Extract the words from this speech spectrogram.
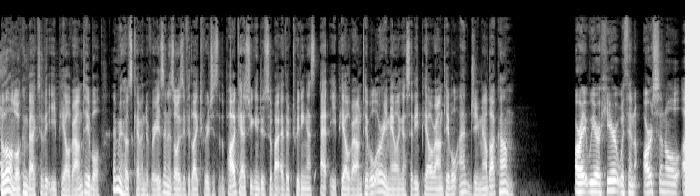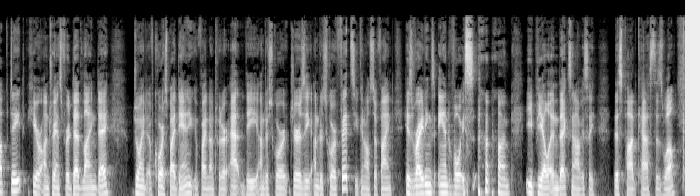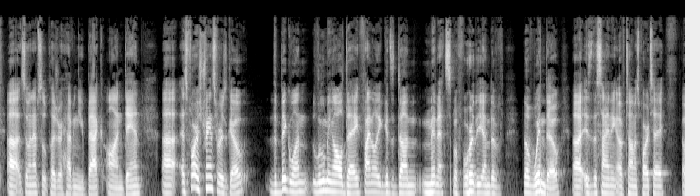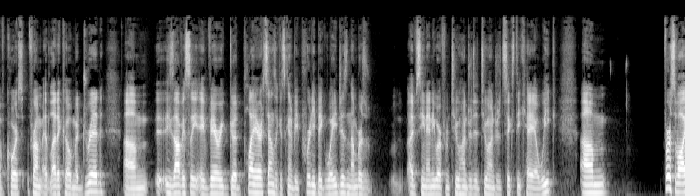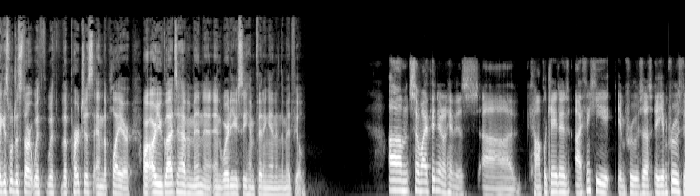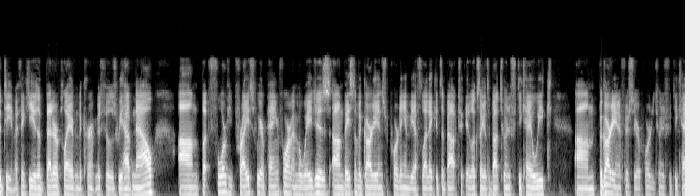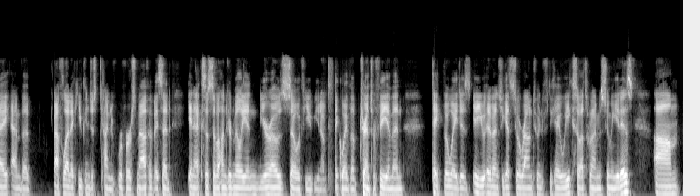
Hello and welcome back to the EPL Roundtable. I'm your host, Kevin DeVries, and as always, if you'd like to reach us at the podcast, you can do so by either tweeting us at EPL Roundtable or emailing us at EPLRoundtable at gmail.com. All right, we are here with an Arsenal update here on transfer deadline day. Joined, of course, by Dan. You can find on Twitter at the underscore jersey underscore fits. You can also find his writings and voice on EPL Index and obviously this podcast as well. Uh, so, an absolute pleasure having you back on, Dan. Uh, as far as transfers go, the big one looming all day finally gets done minutes before the end of the window uh, is the signing of Thomas Partey, of course, from Atletico Madrid. Um, he's obviously a very good player. It sounds like it's going to be pretty big wages. Numbers I've seen anywhere from 200 to 260k a week. Um, first of all, I guess we'll just start with with the purchase and the player. Are, are you glad to have him in, and, where do you see him fitting in in the midfield? Um, so my opinion on him is uh, complicated. I think he improves us. He improves the team. I think he is a better player than the current midfielders we have now. Um, but for the price we are paying for him and the wages, um, based on the Guardian's reporting in the Athletic, it's about to, it looks like it's about 250k a week. Um, the Guardian officially reported 250k, and the Athletic you can just kind of reverse math it. They said in excess of 100 million euros. So if you you know take away the transfer fee and then take the wages, it, it eventually gets to around 250k a week. So that's what I'm assuming it is. Um,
